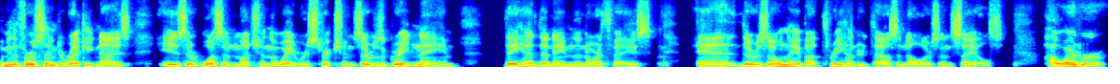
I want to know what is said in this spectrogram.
I mean, the first thing to recognize is there wasn't much in the way of restrictions. There was a great name. They had the name the North Face, and there was only about three hundred thousand dollars in sales. However,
